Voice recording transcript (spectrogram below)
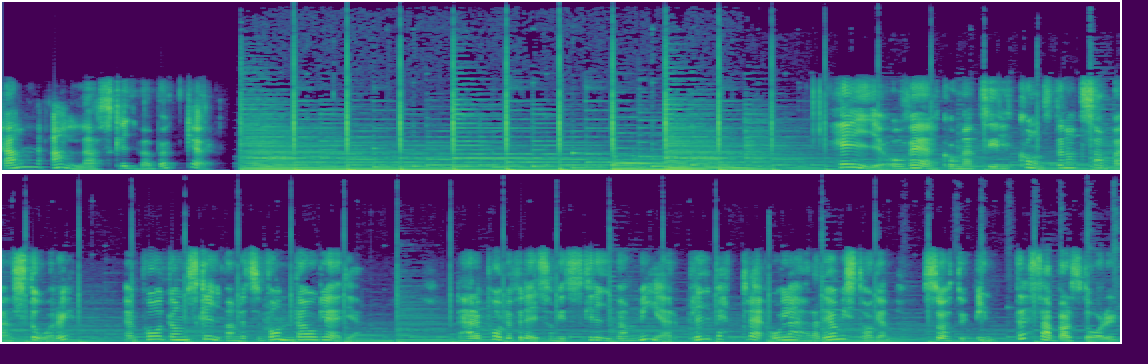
Kan alla skriva böcker? Hej och välkomna till Konsten att sabba en story. En podd om skrivandets vånda och glädje. Det här är podden för dig som vill skriva mer, bli bättre och lära dig av misstagen så att du inte sabbar storyn.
